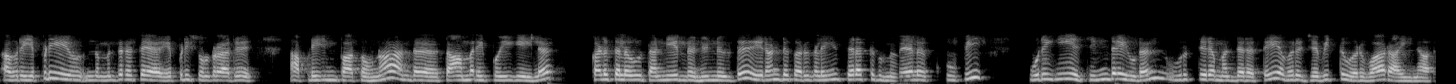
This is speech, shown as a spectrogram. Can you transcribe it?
அவர் எப்படி இந்த மந்திரத்தை எப்படி சொல்றாரு அப்படின்னு பார்த்தோம்னா அந்த தாமரை பொய்கையில கழுத்தளவு தண்ணீர்ல நின்றுக்கிட்டு இரண்டு கருகளையும் சிரத்துக்கு மேல கூப்பி உருகிய சிந்தையுடன் உருத்திர மந்திரத்தை அவர் ஜெபித்து வருவார் ஆயினார்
